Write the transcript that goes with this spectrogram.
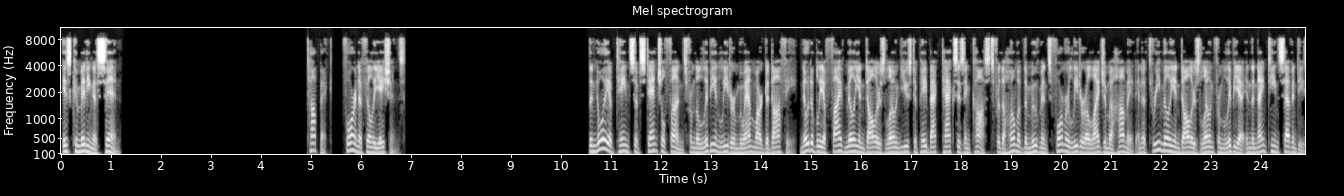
is committing a sin. Foreign affiliations The Noi obtained substantial funds from the Libyan leader Muammar Gaddafi, notably a $5 million loan used to pay back taxes and costs for the home of the movement's former leader Elijah Muhammad and a $3 million loan from Libya in the 1970s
